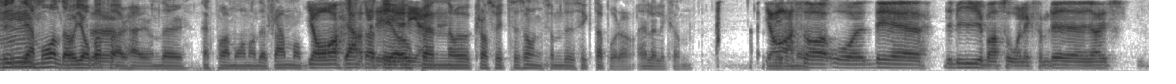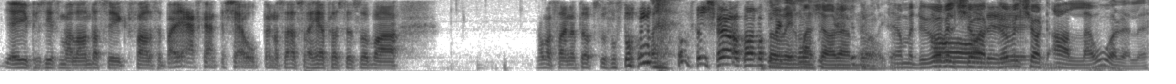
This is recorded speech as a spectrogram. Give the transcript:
Tydliga mål då att jobba eh, för här under ett par månader framåt. Ja, Jag antar alltså att det det är open och crossfit-säsong som du siktar på då? Eller liksom? Ja, alltså, och det, det blir ju bara så liksom. Det, jag, är, jag är ju precis som alla andra psykfall, så bara, jag ska inte köra open och så, här, så helt plötsligt så bara har man signat upp sig så står man och så kör man. Så vill liksom. man köra ändå liksom. Ja, men du har, väl Ja, kört, det- du har väl kört alla år eller?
